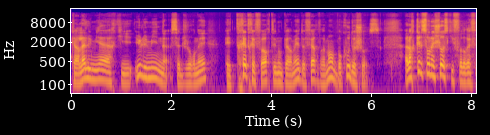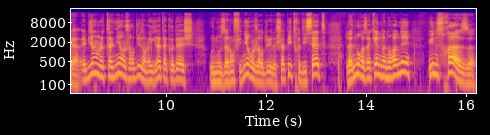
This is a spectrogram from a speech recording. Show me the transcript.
car la lumière qui illumine cette journée est très très forte et nous permet de faire vraiment beaucoup de choses. Alors quelles sont les choses qu'il faudrait faire? Eh bien le Tania aujourd'hui dans les Greta Kodesh où nous allons finir aujourd'hui le chapitre 17, l'Admour Azaken va nous ramener une phrase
